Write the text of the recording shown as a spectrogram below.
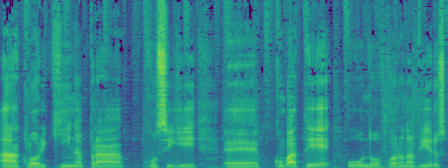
a cloriquina para conseguir é, combater o novo coronavírus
